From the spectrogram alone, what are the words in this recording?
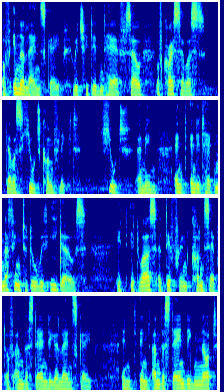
of inner landscape, which he didn't have. So, of course, there was there was huge conflict, huge. I mean, and, and it had nothing to do with egos. It, it was a different concept of understanding a landscape and, and understanding not,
